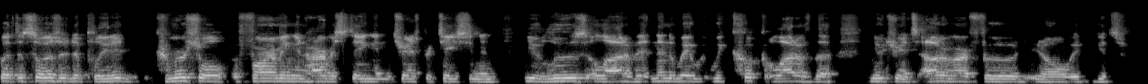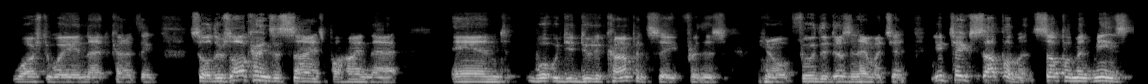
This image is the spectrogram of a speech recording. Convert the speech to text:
But the soils are depleted. Commercial farming and harvesting and transportation, and you lose a lot of it. And then the way we cook a lot of the nutrients out of our food, you know, it gets washed away and that kind of thing. So there's all kinds of science behind that. And what would you do to compensate for this? You know, food that doesn't have much in. You take supplements. Supplement means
